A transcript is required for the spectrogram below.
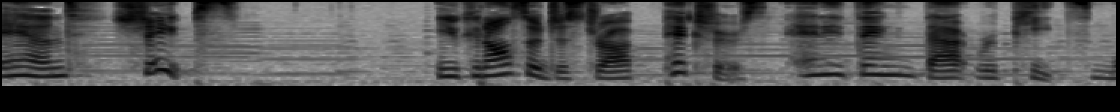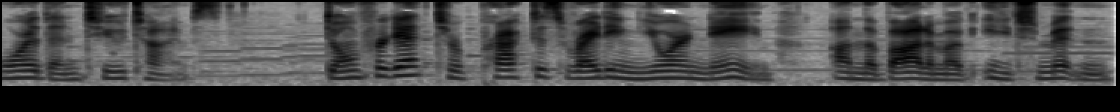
And shapes. You can also just draw pictures, anything that repeats more than two times. Don't forget to practice writing your name on the bottom of each mitten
